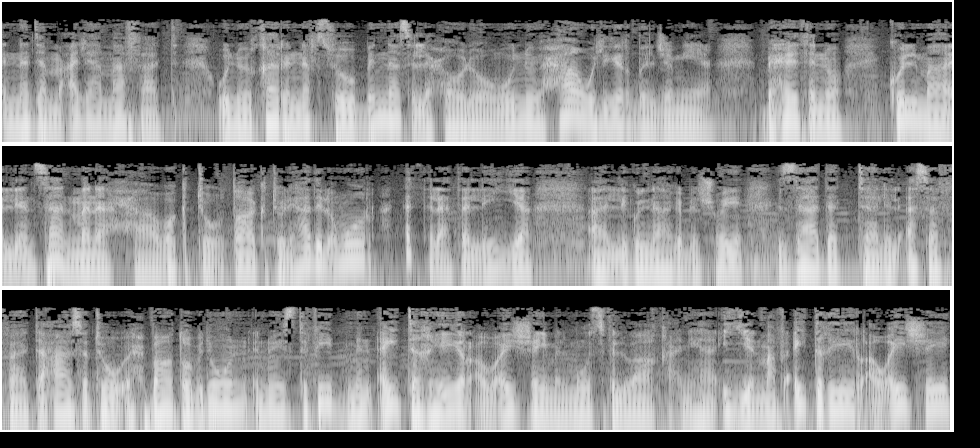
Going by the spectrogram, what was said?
الندم على ما فات وإنه يقارن نفسه بالناس اللي حوله وإنه يحاول يرضي الجميع بحيث إنه كل ما الإنسان منح وقته وطاقته لهذه الأمور الثلاثة اللي هي آه، اللي قلناها قبل شوي زادت للأسف تعاسته وإحباطه بدون إنه يستفيد من أي تغيير أو أي شيء ملموس في الواقع نهائيا ما في أي تغيير أو أي شيء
